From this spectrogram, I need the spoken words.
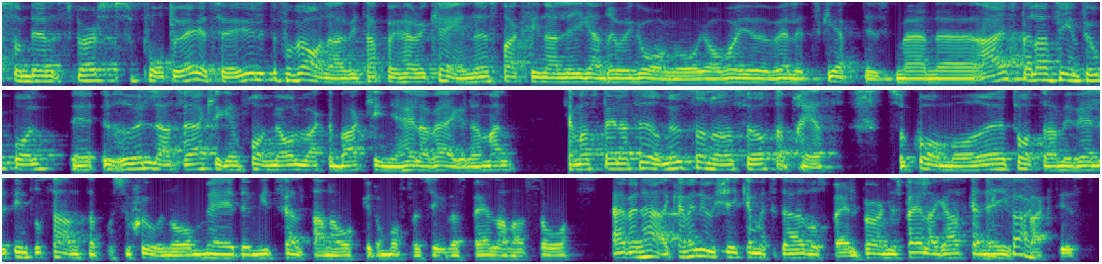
som den Spurs-supporter jag är så är jag lite förvånad. Vi tappade ju Harry Kane strax innan ligan drog igång och jag var ju väldigt skeptisk. Men eh, nej, spelar en fin fotboll. Det rullas verkligen från målvakt och backlinje hela vägen. Man, kan man spela sig ur motståndarnas första press så kommer eh, Tottenham i väldigt intressanta positioner med mittfältarna och de offensiva spelarna. Så även här kan vi nog kika mot ett överspel. Burnley spelar ganska naivt faktiskt.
